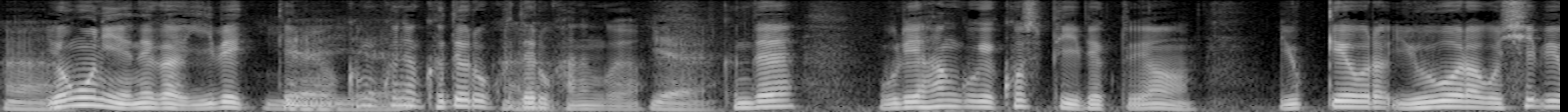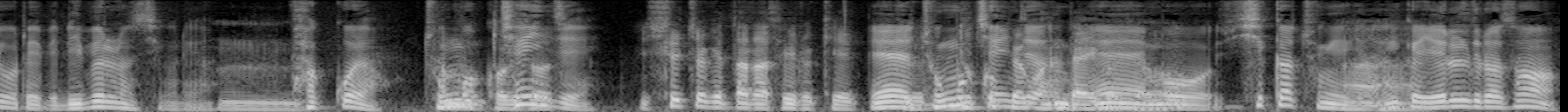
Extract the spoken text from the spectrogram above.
아. 영원히 얘네가 200개면 예, 그럼 그냥 그대로 그대로 아. 가는 거예요. 근데 우리 한국의 코스피 200도요. 6개월 6월하고 12월에 rebalancing을 해요. 음. 바꿔요. 종목 change. 실적에 따라서 이렇게 예, 그 종목 change 한다 예, 뭐 시가총액이나. 아. 그러니까 예를 들어서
